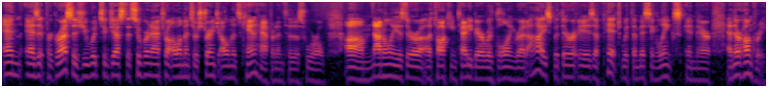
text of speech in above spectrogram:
And as it progresses, you would suggest that supernatural elements or strange elements can happen into this world. Um, not only is there a, a talking teddy bear with glowing red eyes, but there is a pit with the missing links in there, and they're hungry.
